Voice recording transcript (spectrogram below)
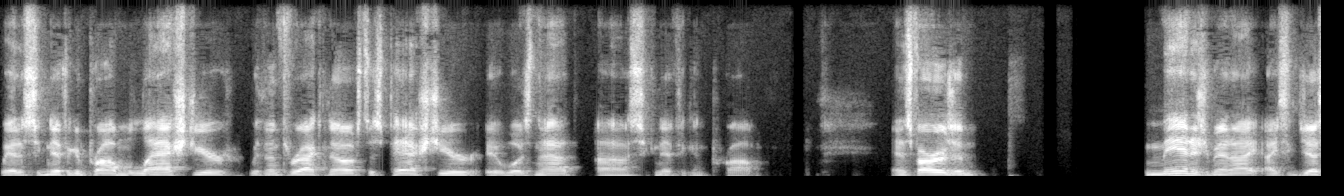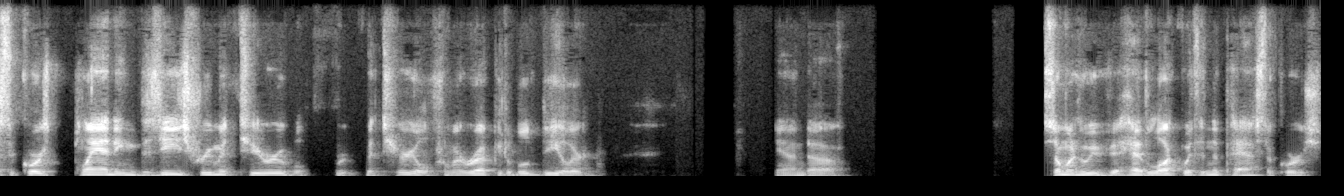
we had a significant problem last year with anthracnose. This past year, it was not a significant problem. And as far as a management, I, I suggest, of course, planting disease-free material, material from a reputable dealer and uh, someone who we've had luck with in the past, of course.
